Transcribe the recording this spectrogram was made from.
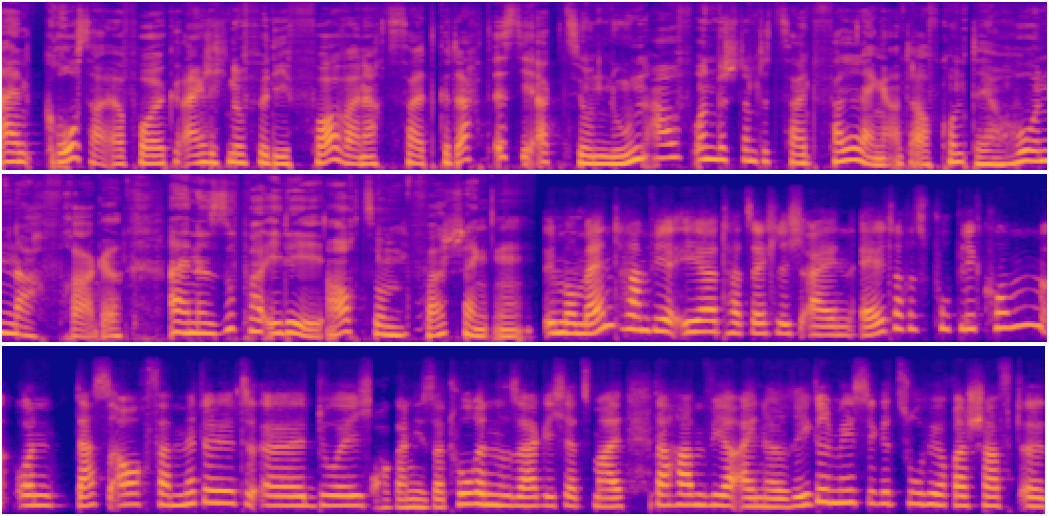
Ein großer Erfolg, eigentlich nur für die Vorweihnachtszeit gedacht, ist die Aktion nun auf unbestimmte Zeit verlängert aufgrund der hohen Nachfrage. Eine super Idee, auch zum Verschenken. Im Moment haben wir eher tatsächlich ein älteres Publikum und das auch vermittelt äh, durch Organisatorinnen, sage ich jetzt mal. Da haben wir eine regelmäßige Zuhörerschaft, äh,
